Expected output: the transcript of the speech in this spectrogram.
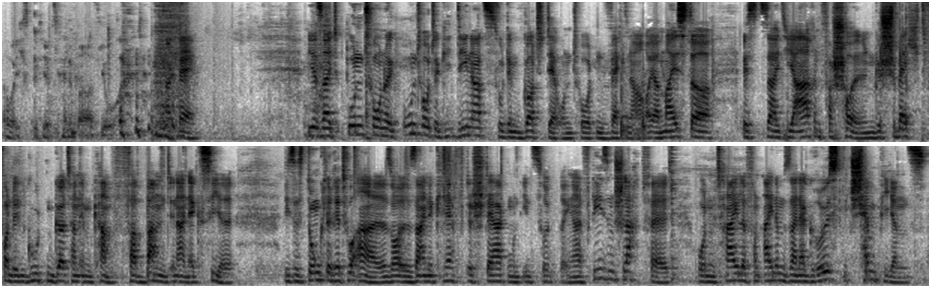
Aber ich spiele jetzt keine Bars, jo. Okay. Ihr seid untone, untote Diener zu dem Gott der Untoten, Wegner. Euer Meister ist seit Jahren verschollen, geschwächt von den guten Göttern im Kampf, verbannt in ein Exil. Dieses dunkle Ritual soll seine Kräfte stärken und ihn zurückbringen. Auf diesem Schlachtfeld wurden Teile von einem seiner größten Champions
